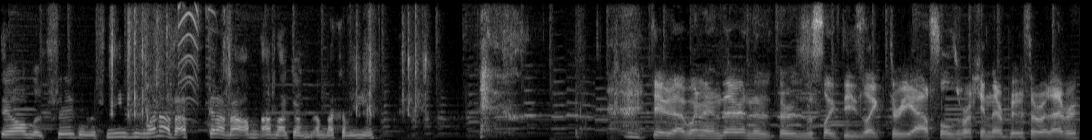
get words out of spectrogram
they all looked sick. They were sneezing. Why not? Get on now. I'm, I'm not coming. I'm not coming here. Dude, I went in there and there, there was just like these like three assholes working their booth or whatever.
